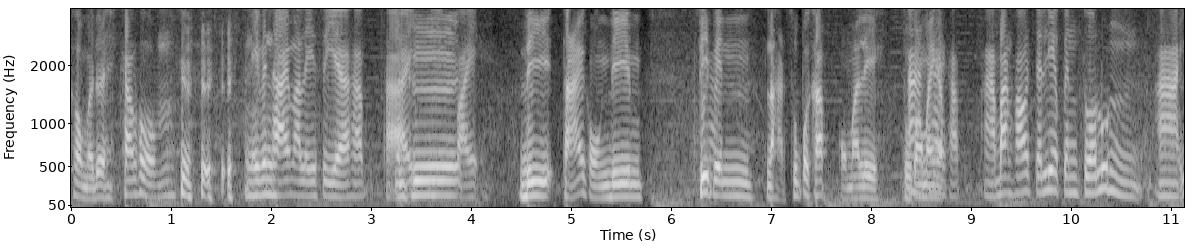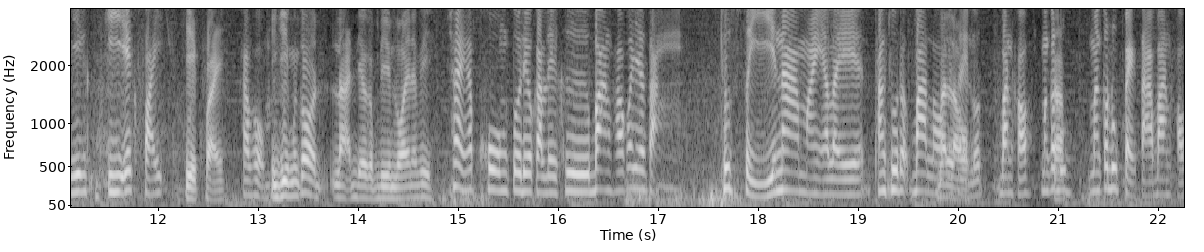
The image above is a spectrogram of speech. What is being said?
เข้ามาด้วย ครับผม อันนี้เป็นท้ายมาเลเซียครับ ท้ามันยคือ ไฟดีท้ายของดีม ที่ใช่เป็นรหัสซูเปอร์คัพของมาเลถูกต้องไหมาครับใช่ครับอ่าบ้านเขาจะเรียกเป็นตัวรุ่นอ่า E EX ไฟเอกไฟครับผมจริงๆมันก็รหัสเดียวกับดีมร้อยนะพี่ ใช่ครับโครงตัวเดียวกันเลยคือ บ้านเขาก็จะสั่งชุดสีหน้าไม้อะไรทั้งชุดบ้านเราบ้านเราใส่รถบ้านเขา มันก็ครับดูมันก็ดูแปลกตาบ้านเขา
